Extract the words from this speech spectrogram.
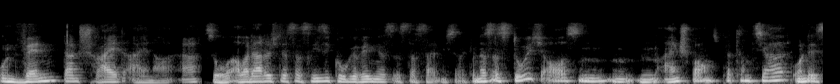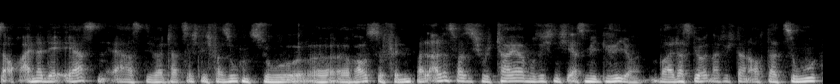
und wenn, dann schreit einer. Ja? So, aber dadurch, dass das Risiko gering ist, ist das halt nicht so. Und das ist durchaus ein, ein Einsparungspotenzial und ist auch einer der ersten erst, die wir tatsächlich versuchen zu äh, rauszufinden, weil alles, was ich retire, muss ich nicht erst migrieren, weil das gehört natürlich dann auch dazu,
